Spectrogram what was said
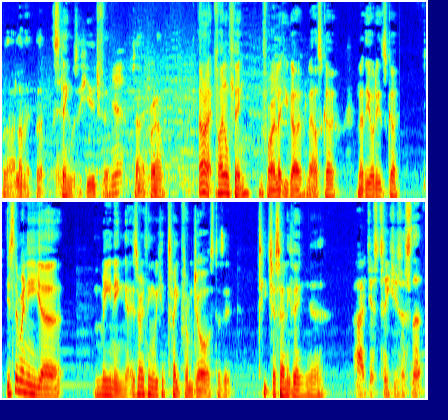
although I love it, but Sting was a huge film. Yeah. Janet Brown. All right, final thing before I let you go, let us go, let the audience go. Is there any uh, meaning? Is there anything we can take from Jaws? Does it teach us anything? Uh, it just teaches us that,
